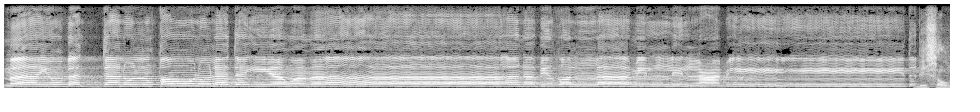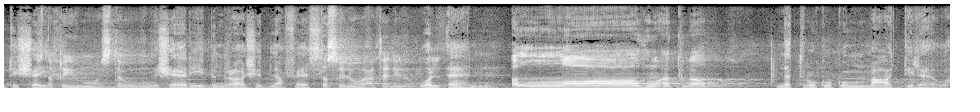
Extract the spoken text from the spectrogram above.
ما يبدل القول لدي وما أنا بظلام للعبيد. بصوت الشيخ استقيموا واستووا. مشاري بن راشد العفاسي. اتصلوا واعتدلوا. والآن الله أكبر. نترككم مع التلاوة.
